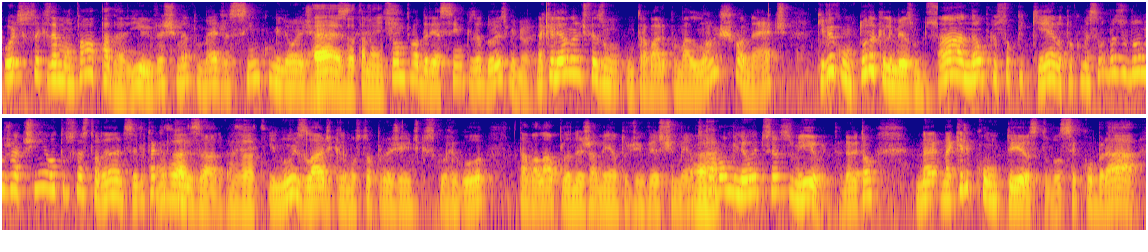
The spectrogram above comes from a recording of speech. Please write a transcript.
hoje se você quiser montar uma padaria, o investimento médio é 5 milhões de reais. É, exatamente. Se uma padaria simples é 2 milhões. Naquele ano a gente fez um, um trabalho para uma lanchonete que veio com todo aquele mesmo ah, não, porque eu sou pequeno, estou começando, mas o dono já tinha outros restaurantes, ele está capitalizado. Exato. E no slide que ele mostrou pra gente que escorregou, estava lá o planejamento de investimento, estava uhum. 1 milhão e 800 mil, entendeu? Então, na, naquele contexto, você cobrar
